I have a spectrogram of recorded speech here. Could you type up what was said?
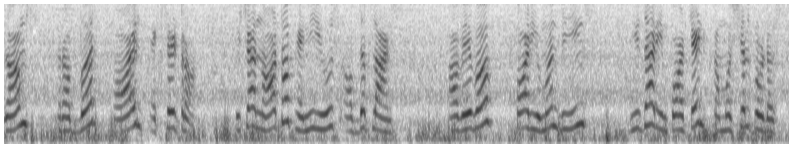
gums, rubber, oil, etc. which are not of any use of the plants. However, for human beings, these are important commercial products.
